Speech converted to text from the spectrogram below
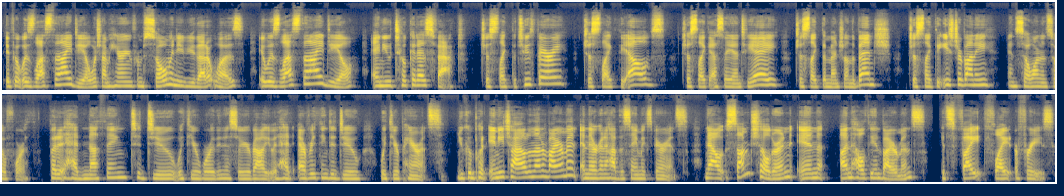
If it was less than ideal, which I'm hearing from so many of you that it was, it was less than ideal, and you took it as fact, just like the tooth fairy, just like the elves, just like SANTA, just like the mensch on the bench, just like the Easter Bunny, and so on and so forth. But it had nothing to do with your worthiness or your value. It had everything to do with your parents. You can put any child in that environment and they're going to have the same experience. Now, some children in unhealthy environments, it's fight, flight, or freeze.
